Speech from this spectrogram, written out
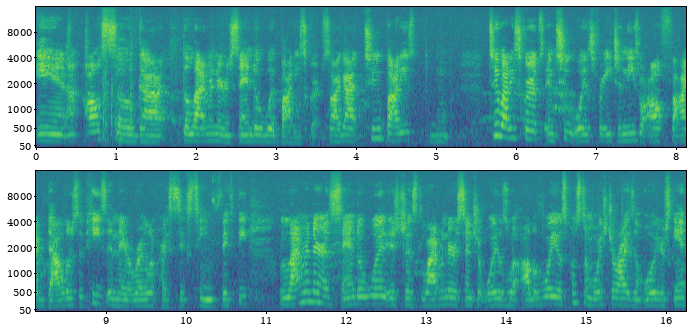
and I also got the lavender sandalwood body scrub. So I got two bodies two body scrubs and two oils for each and these were all five dollars a piece and they were regular price sixteen fifty. lavender and sandalwood is just lavender essential oils with olive oil. It's supposed to moisturize and oil your skin.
